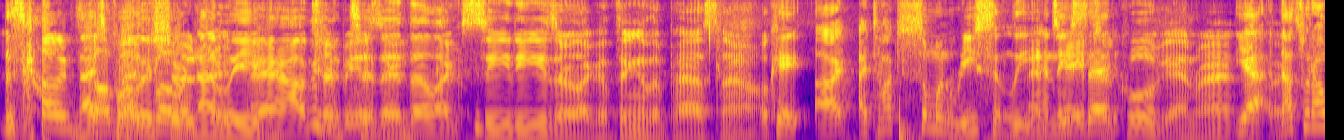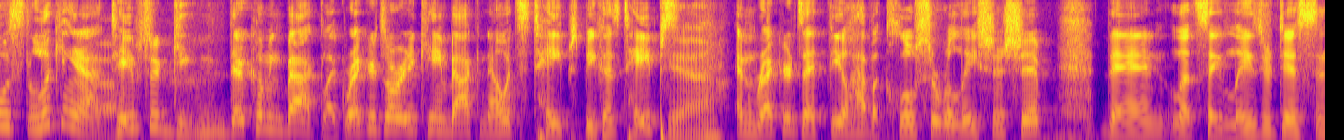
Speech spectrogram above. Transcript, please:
This song's Nice called polo shirt, not leave. Hey, how trippy is it that like CDs are like a thing of the past now? Okay, I, I talked to someone recently and, And, they tapes said are cool again, right? Yeah, Like, that's what I was looking at. Yeah. Tapes are they're coming back. Like records already came back. Now it's tapes because tapes Yeah. and records I feel have a closer relationship than let's say laser discs and,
